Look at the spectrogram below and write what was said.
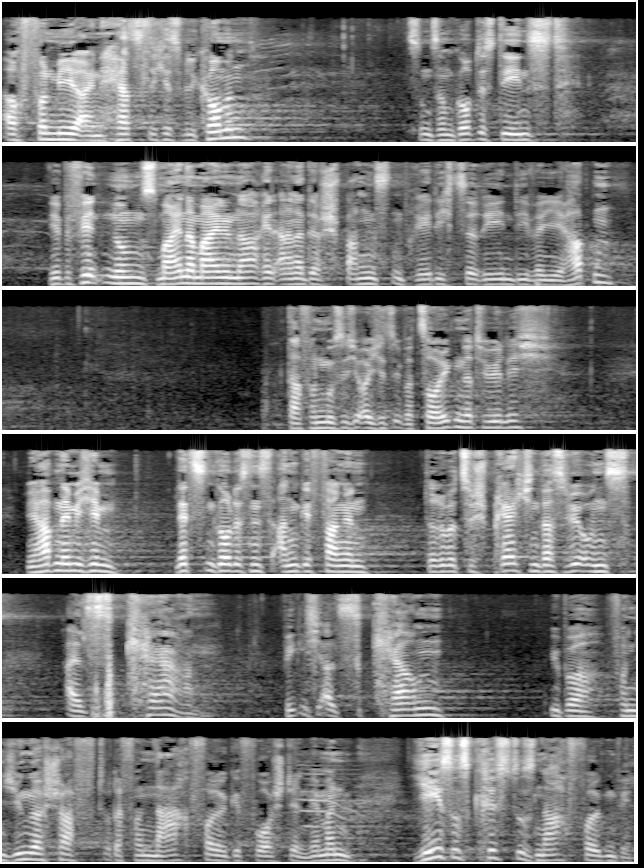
Auch von mir ein herzliches Willkommen zu unserem Gottesdienst. Wir befinden uns meiner Meinung nach in einer der spannendsten Predigtserien, die wir je hatten. Davon muss ich euch jetzt überzeugen natürlich. Wir haben nämlich im letzten Gottesdienst angefangen, darüber zu sprechen, was wir uns als Kern, wirklich als Kern über, von Jüngerschaft oder von Nachfolge vorstellen. Wenn man Jesus Christus nachfolgen will,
